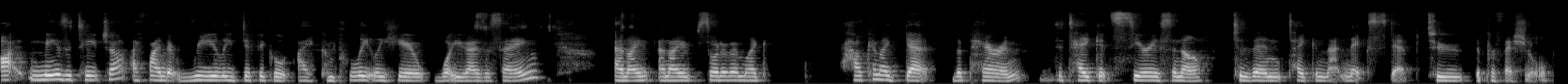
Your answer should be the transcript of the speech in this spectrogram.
I, me as a teacher, I find it really difficult. I completely hear what you guys are saying. And I, and I sort of am like, how can I get the parent to take it serious enough to then take in that next step to the professional.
